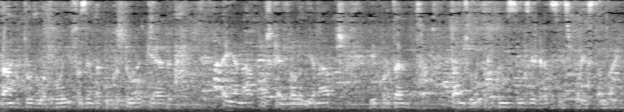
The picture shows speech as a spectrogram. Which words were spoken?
dando todo o apoio, fazendo a cobertura, quer em Anápolis, quer fora de Anápolis, e portanto estamos muito reconhecidos e agradecidos por isso também.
